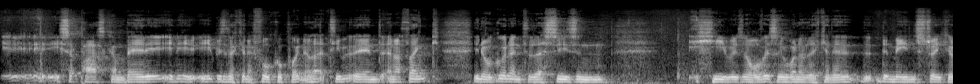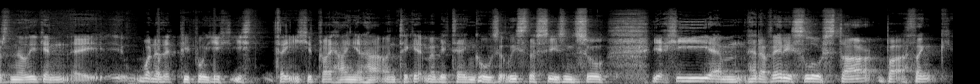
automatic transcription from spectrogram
he surpassed Kamberi and he, he was the kind of focal point of that team at the end. And I think, you know, going into this season, he was obviously one of the kind of the- main strikers in the league and uh, one of the people you, you think you could probably hang your hat on to get maybe 10 goals at least this season. So, yeah, he um, had a very slow start, but I think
